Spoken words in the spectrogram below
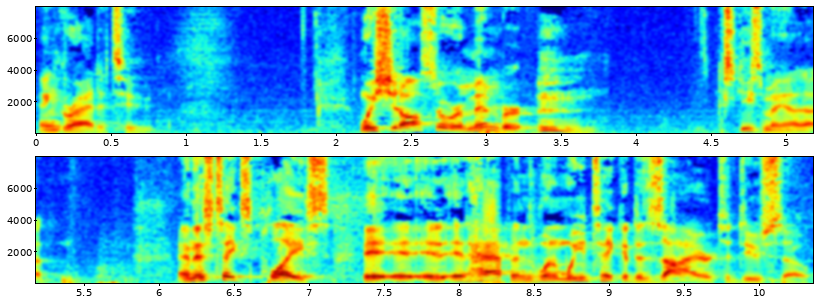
and gratitude. We should also remember, excuse me, and this takes place, it, it, it, happens when we take a desire to do so.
